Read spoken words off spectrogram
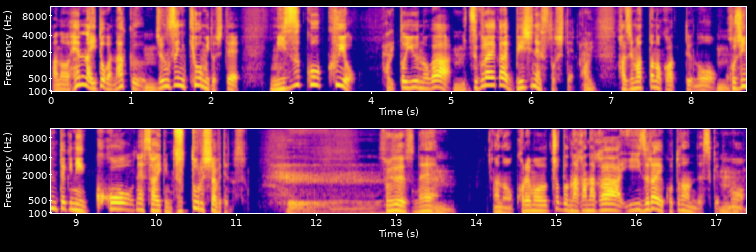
あうん。の変な意図がなく、うん。純粋に興味として水子供養はい。というのがうん。いつぐらいからビジネスとしてはい。始まったのかっていうのをうん。個人的にここね最近ずっと俺調べてるんですよ。へそれでですね、うん。あのこれもちょっとなかなか言いづらいことなんですけども、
